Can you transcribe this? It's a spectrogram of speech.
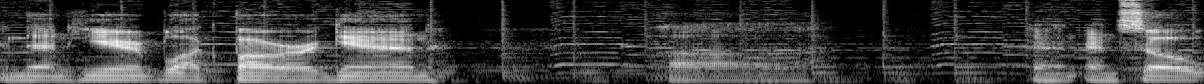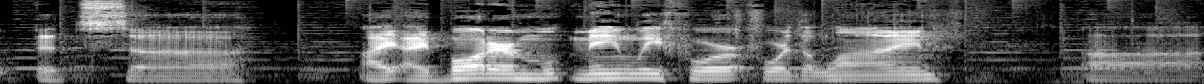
and then here Black Power again. Uh, and and so it's uh, I, I bought her mainly for for the line. Uh,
